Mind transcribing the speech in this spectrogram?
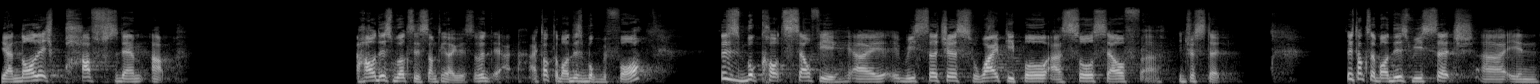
their knowledge puffs them up. How this works is something like this. So I talked about this book before. This is a book called Selfie. Uh, it researches why people are so self uh, interested. So it talks about this research uh, in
